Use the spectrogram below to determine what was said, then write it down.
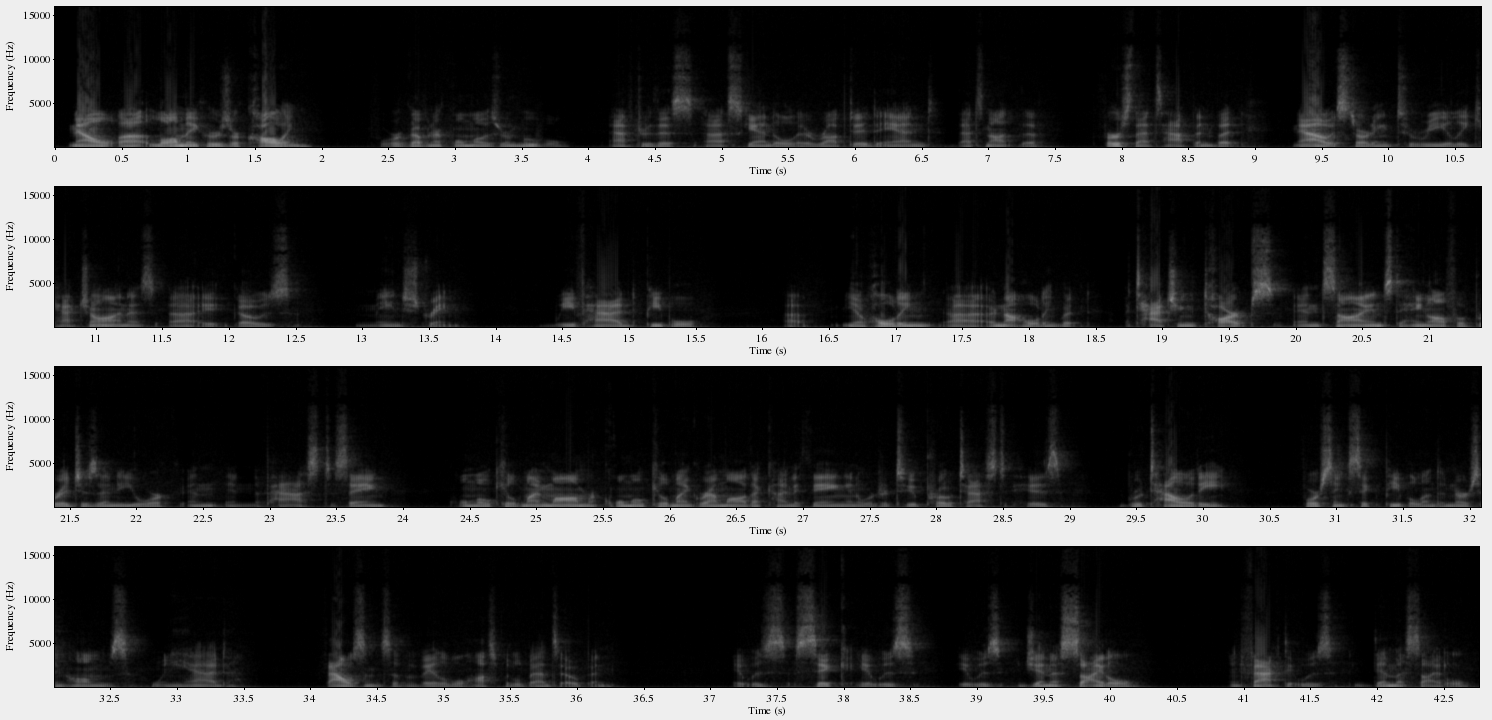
Now, uh, lawmakers are calling for Governor Cuomo's removal after this uh, scandal erupted, and that's not the first that's happened, but now it's starting to really catch on as uh, it goes mainstream. We've had people, uh, you know, holding, uh, or not holding, but attaching tarps and signs to hang off of bridges in New York in, in the past saying, Cuomo killed my mom or Cuomo killed my grandma, that kind of thing, in order to protest his brutality, forcing sick people into nursing homes when he had thousands of available hospital beds open. It was sick. It was it was genocidal. In fact, it was democidal,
